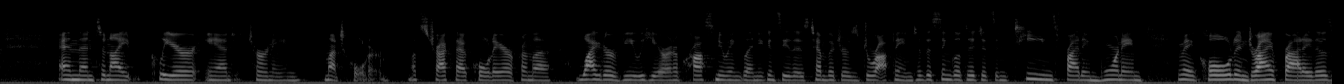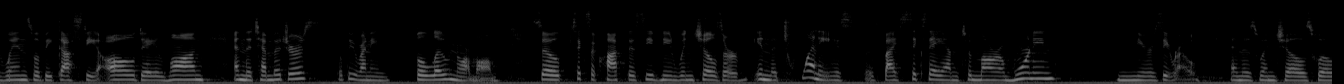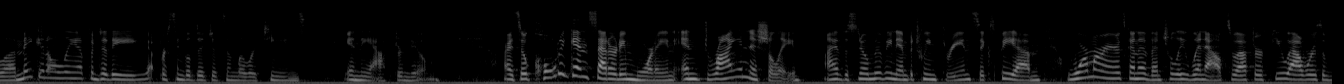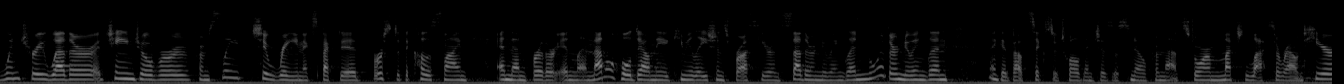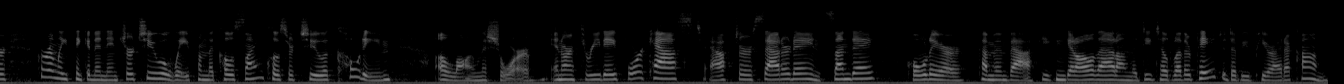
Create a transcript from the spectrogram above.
And then tonight, clear and turning much colder. Let's track that cold air from a wider view here and across New England. You can see those temperatures dropping to the single digits and teens Friday morning. Very cold and dry Friday. Those winds will be gusty all day long, and the temperatures they'll be running below normal. So 6 o'clock this evening, wind chills are in the 20s. But by 6 a.m. tomorrow morning, near zero. And those wind chills will uh, make it only up into the upper single digits and lower teens in the afternoon. All right, so cold again Saturday morning and dry initially. I have the snow moving in between 3 and 6 p.m. Warmer air is going to eventually win out, so after a few hours of wintry weather, a changeover from sleet to rain expected, first at the coastline and then further inland. That'll hold down the accumulations for us here in southern New England. Northern New England, I get about 6 to 12 inches of snow from that storm, much less around here. Currently thinking an inch or two away from the coastline, closer to a coating along the shore. In our three day forecast, after Saturday and Sunday, cold air coming back. You can get all that on the detailed weather page at WPRI.com.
